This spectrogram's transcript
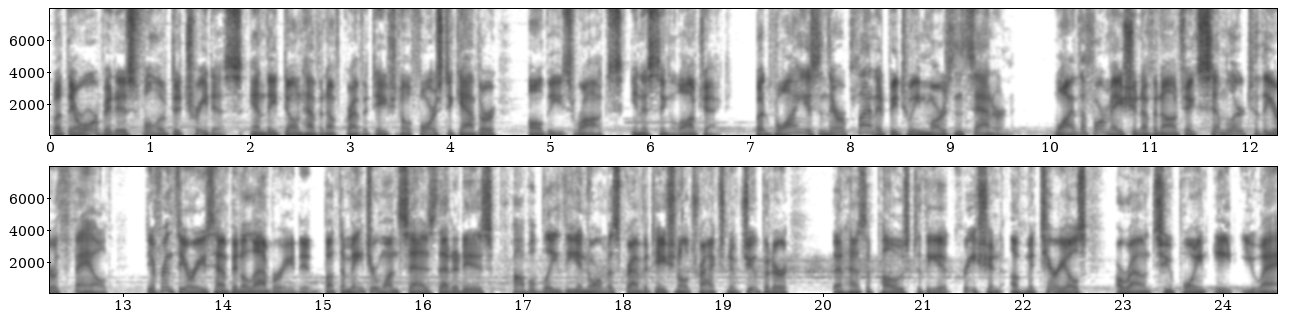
but their orbit is full of detritus and they don't have enough gravitational force to gather all these rocks in a single object. But why isn't there a planet between Mars and Saturn? Why the formation of an object similar to the Earth failed? Different theories have been elaborated, but the major one says that it is probably the enormous gravitational attraction of Jupiter that has opposed to the accretion of materials around 2.8 UA.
